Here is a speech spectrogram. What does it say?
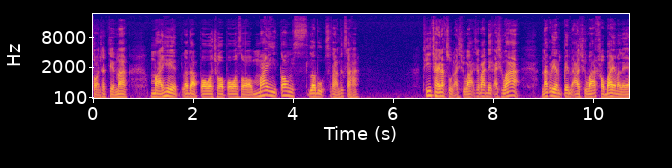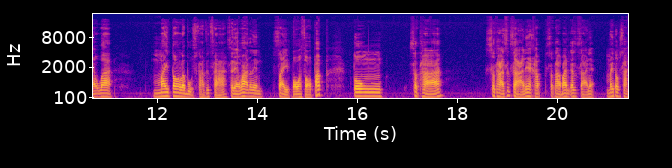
สอนชัดเจนมาก หมายเหตุระดับ ปวช ปวส ไม่ต้องระบุสถานศึกษา ที่ใช้หลักสูตรอาชีวะใช่ปะเด็กอาชีวะ นักเรียนเป็นอาชีวะเขาใบมาแล้วว่า ไม่ต้องระบุสถานศึกษา แสดงว่านักเรียนใส่ปวสปั๊บตรงสถาสถานศึกษาเนี่ยครับสถาบันการศึกษาเนี่ยไม่ต้องใส่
